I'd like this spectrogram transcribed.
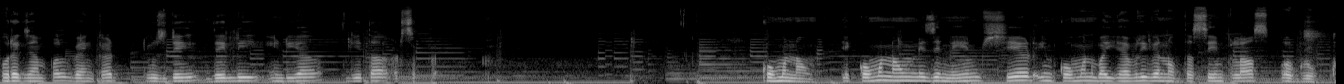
For example, banquet. Tuesday, Delhi, India, Gita, etc. Common noun. A common noun is a name shared in common by everyone of the same class or group.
